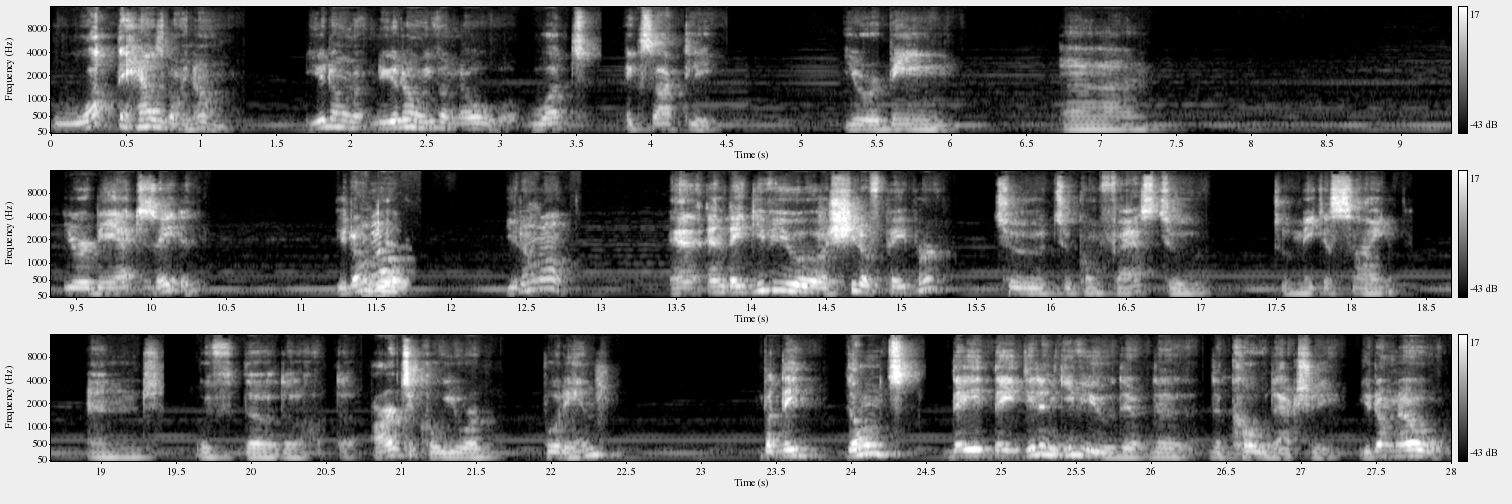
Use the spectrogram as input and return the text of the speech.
what the hell's going on. You don't you don't even know what exactly you're being um, you're being accusated. You don't know. You don't know. And, and they give you a sheet of paper to to confess to to make a sign and with the, the, the article you were put in but they don't they they didn't give you the, the the code actually. You don't know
